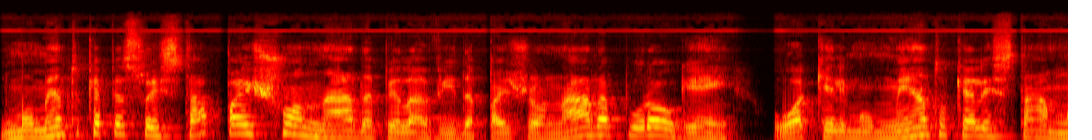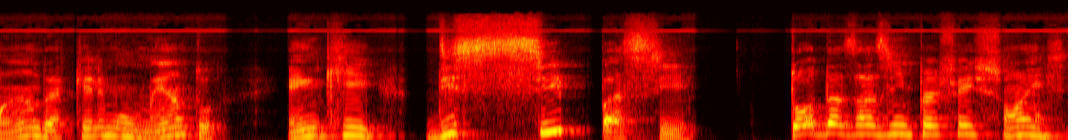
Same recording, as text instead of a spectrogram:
no momento que a pessoa está apaixonada pela vida, apaixonada por alguém, ou aquele momento que ela está amando, é aquele momento em que dissipa-se todas as imperfeições.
